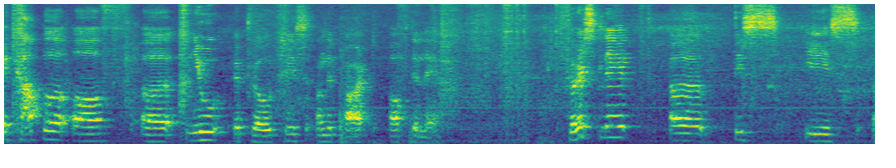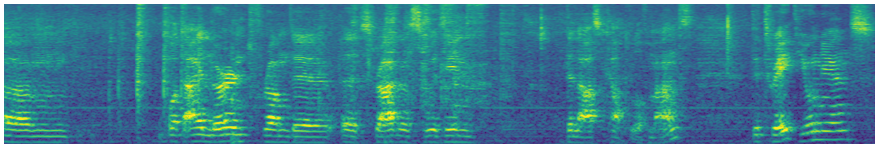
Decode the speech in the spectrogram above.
a couple of uh, new approaches on the part of the left. Firstly, this is um, what I learned from the struggles within the last couple of months. The trade unions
